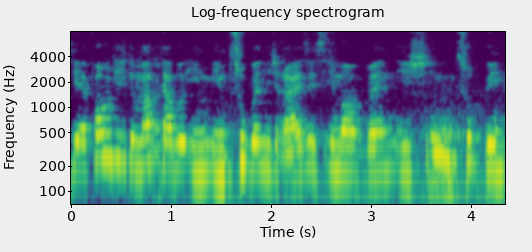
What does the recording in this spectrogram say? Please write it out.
die Erfahrung, die ich gemacht habe im, im Zug, wenn ich reise, ist immer, wenn ich in den Zug bin,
